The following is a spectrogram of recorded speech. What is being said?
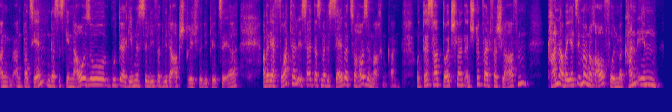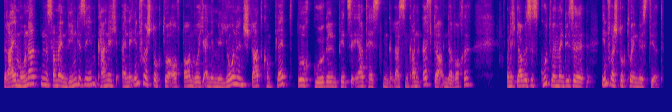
an, an, Patienten, dass es genauso gute Ergebnisse liefert wie der Abstrich für die PCR. Aber der Vorteil ist halt, dass man das selber zu Hause machen kann. Und das hat Deutschland ein Stück weit verschlafen kann aber jetzt immer noch aufholen. Man kann in drei Monaten, das haben wir in Wien gesehen, kann ich eine Infrastruktur aufbauen, wo ich eine Millionenstadt komplett durchgurgeln, PCR testen lassen kann, öfter in der Woche. Und ich glaube, es ist gut, wenn man in diese Infrastruktur investiert.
